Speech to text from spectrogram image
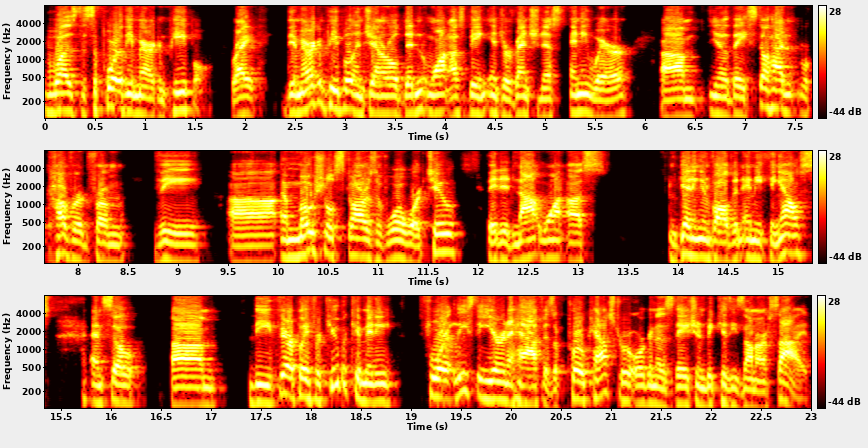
was the support of the American people, right? The American people in general didn't want us being interventionists anywhere. Um, you know, they still hadn't recovered from the uh, emotional scars of World War II. They did not want us getting involved in anything else. And so um, the Fair Play for Cuba Committee, for at least a year and a half, is a pro Castro organization because he's on our side.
